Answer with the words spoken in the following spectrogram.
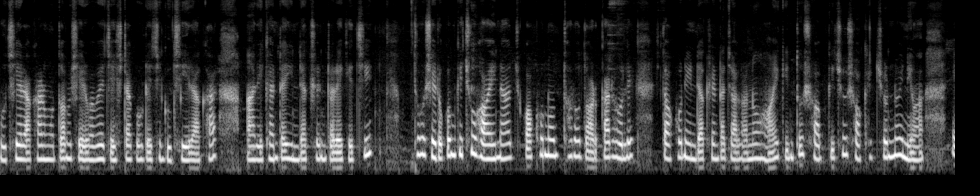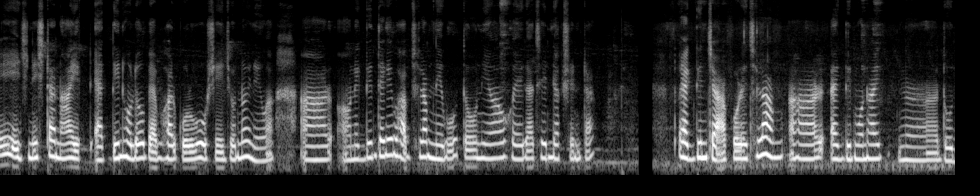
গুছিয়ে রাখার মতো আমি সেভাবে চেষ্টা করেছি গুছিয়ে রাখার। আর এখানটায় ইন্ডাকশানটা রেখেছি। তো সেরকম কিছু হয় না। কখনো ধরো দরকার হলে তখন ইন্ডাকশানটা চালানো হয়, কিন্তু সব কিছু শখের জন্যই নেওয়া। এই এই জিনিসটা না একদিন হলেও ব্যবহার করব সেই জন্যই নেওয়া। আর অনেক দিন থেকেই ভাবছিলাম নেব, তো নেওয়াও হয়ে গেছে ইন্ডাকশানটা। তো একদিন চা করেছিলাম আর একদিন মনে হয় দুধ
